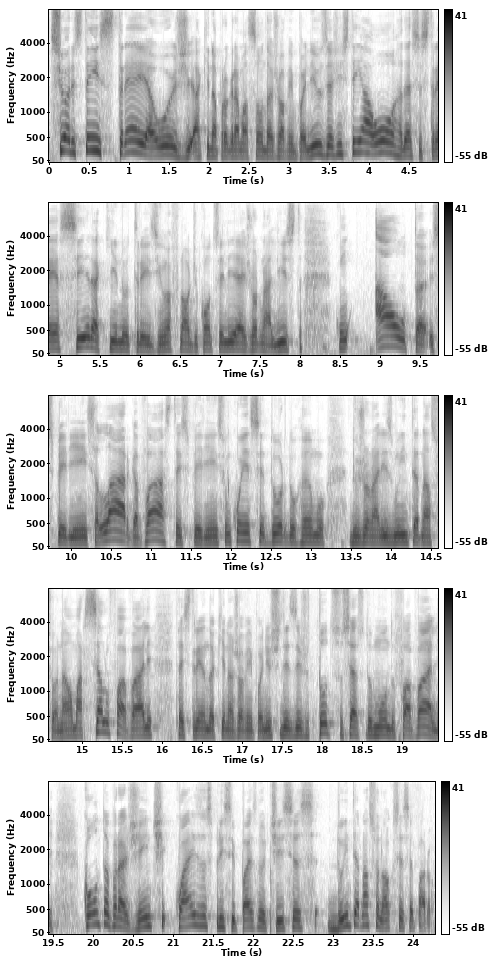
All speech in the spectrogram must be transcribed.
Senhores, tem estreia hoje aqui na programação da Jovem Pan News e a gente tem a honra dessa estreia ser aqui no 3 em 1. Afinal de contas, ele é jornalista com alta experiência, larga, vasta experiência, um conhecedor do ramo do jornalismo internacional. Marcelo Favalli está estreando aqui na Jovem Pan News. Te desejo todo o sucesso do mundo, Favalli. Conta pra gente quais as principais notícias do internacional que você separou.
